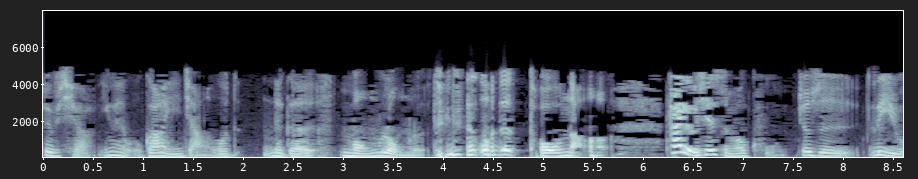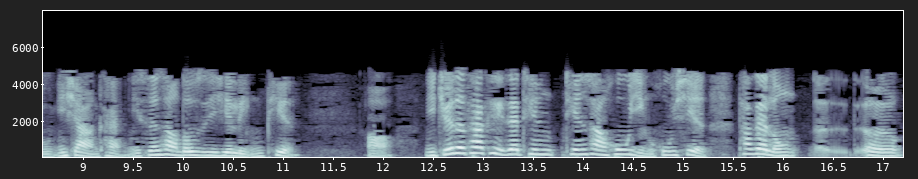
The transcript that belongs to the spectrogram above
对不起啊，因为我刚刚已经讲了，我的那个朦胧了，我的头脑，它有些什么苦？就是例如，你想想看，你身上都是一些鳞片啊，你觉得它可以在天天上忽隐忽现，它在龙呃呃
